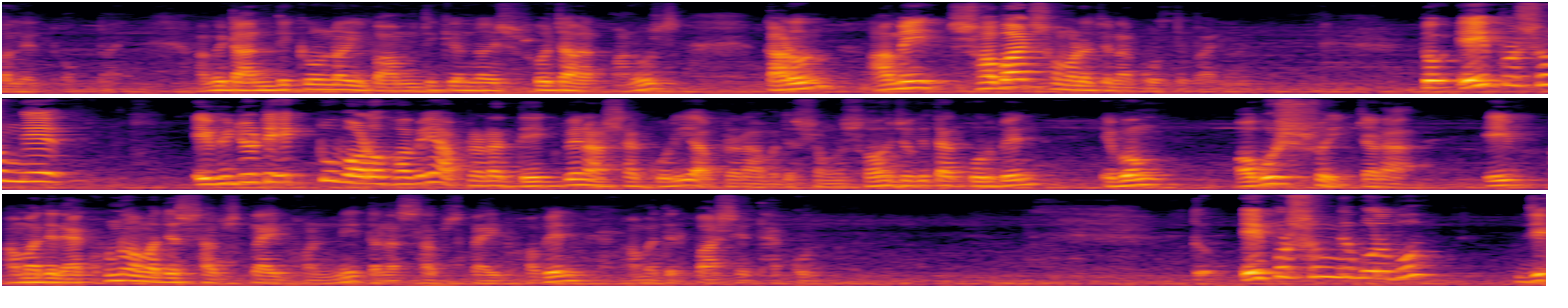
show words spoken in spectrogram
দলের লোক নয়। আমি ডান দিকেও নয় বাম দিকেও নয় সোজা মানুষ। কারণ আমি সবার সমালোচনা করতে পারি। তো এই প্রসঙ্গে এই ভিডিওটি একটু বড় হবে, আপনারা দেখবেন, আশা করি আপনারা আমাদের সঙ্গে সহযোগিতা করবেন এবং অবশ্যই যারা এই আমাদের এখনও আমাদের সাবস্ক্রাইব হননি, তারা সাবস্ক্রাইব হবেন, আমাদের পাশে থাকুন। তো এই প্রসঙ্গে বলব যে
